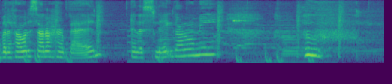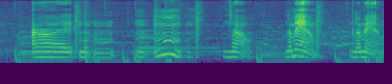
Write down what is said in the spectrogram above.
But if I would have sat on her bed and a snake got on me, Whew. I, mm-mm, mm-mm, no, no ma'am, no ma'am,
